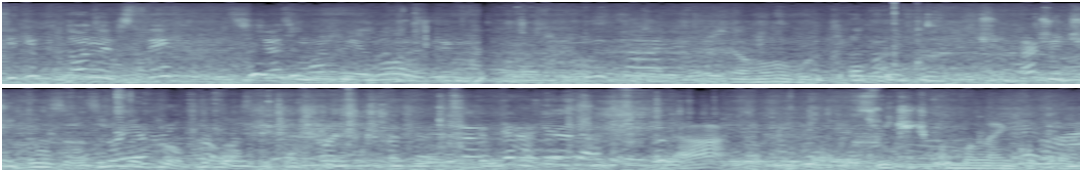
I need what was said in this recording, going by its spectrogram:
Тільки хто не встиг, зараз може його отримати. Чуть-чуть назад, зроби крок, будь ласка. Свічечку маленьку прям.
